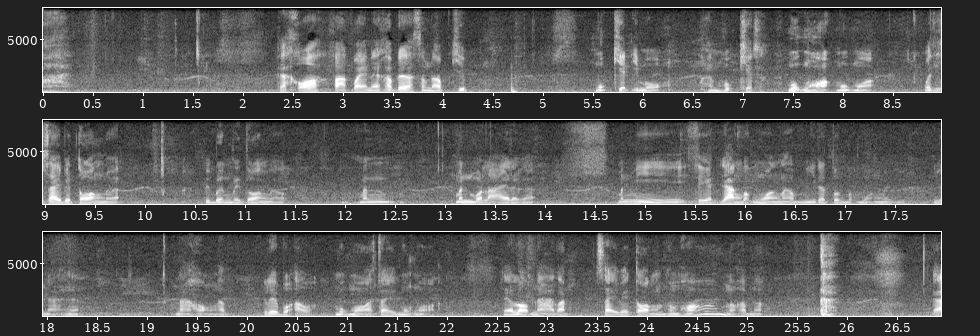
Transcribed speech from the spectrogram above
ว้ายก็ขอฝากไว้นะครับเด้อสำหรับคลิปมุกเขียดอีโมมุกเขียดมุกหมอมุกหมอว่าสิใส่ไปตองเลยอะไปเบิ่งไปตองแล้วมันมันหมดหลายเลยอะมันมีเศษยางบักม่วงนะครับ มีต่ต้นบักม่วงเลยอยู่หนาเฮือนหนาห้องครับ ก็เลยบอกเอา มุกหมอใส่มุกหมอ แล้วรอบหนาก่อน ใส่ใบตองหอมๆเนาะครับเนาะก็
